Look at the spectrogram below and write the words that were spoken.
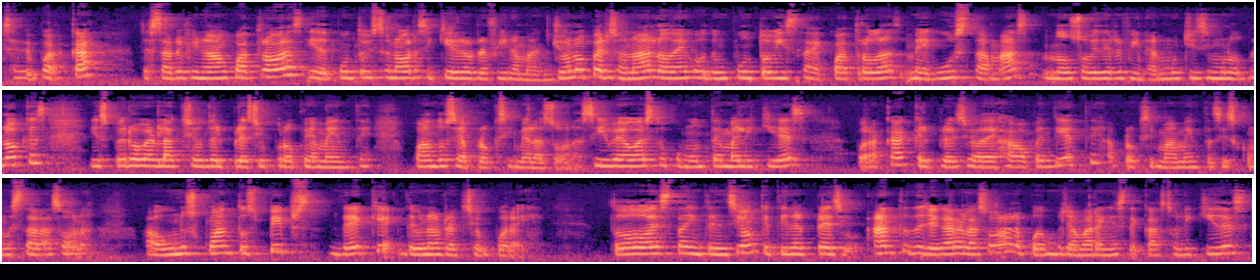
Se ve por acá está refinado en 4 horas y desde el punto de vista de una hora si quiere lo refina más. Yo no personal lo dejo de un punto de vista de 4 horas, me gusta más, no soy de refinar muchísimo los bloques y espero ver la acción del precio propiamente cuando se aproxime a la zona. Si veo esto como un tema de liquidez por acá que el precio ha dejado pendiente, aproximadamente así es como está la zona, a unos cuantos pips de que de una reacción por ahí. Toda esta intención que tiene el precio. Antes de llegar a la zona la podemos llamar en este caso liquidez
